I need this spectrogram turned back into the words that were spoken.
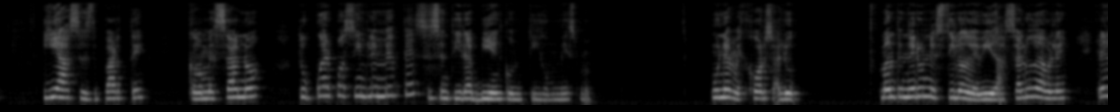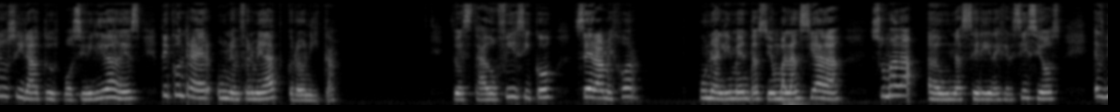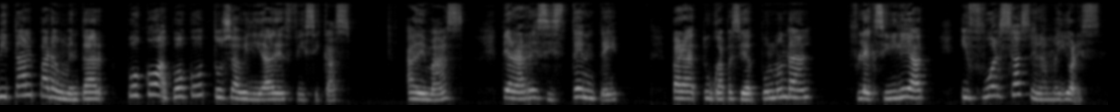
y haces de parte, comes sano, tu cuerpo simplemente se sentirá bien contigo mismo. Una mejor salud. Mantener un estilo de vida saludable reducirá tus posibilidades de contraer una enfermedad crónica. Tu estado físico será mejor. Una alimentación balanceada, sumada a una serie de ejercicios, es vital para aumentar poco a poco tus habilidades físicas. Además, te hará resistente para tu capacidad pulmonar, flexibilidad y fuerza serán mayores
